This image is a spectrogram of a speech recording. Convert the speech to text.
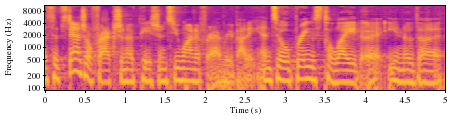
a substantial fraction of patients, you want it for everybody. And so it brings to light, uh, you know, the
